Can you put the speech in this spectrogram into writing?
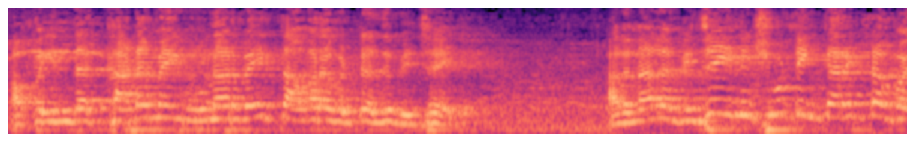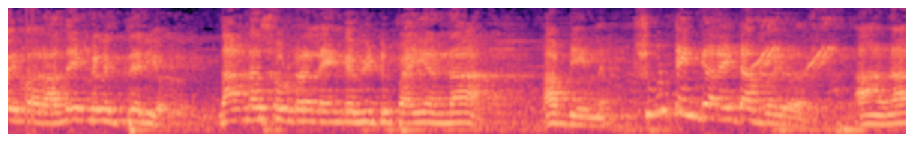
அப்ப இந்த கடமை உணர்வை தவற விட்டது விஜய். அதனால விஜய் இன்னைக்கு ஷூட்டிங் கரெக்டா போயிடுவார். அது எங்களுக்கு தெரியும். நான் தான் சொல்றேன் எங்க வீட்டு பையன் தான் அப்படின்னு ஷூட்டிங் கரெக்டா போயிடுவார். ஆனா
